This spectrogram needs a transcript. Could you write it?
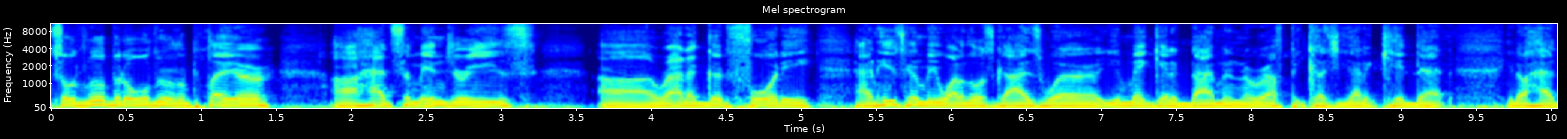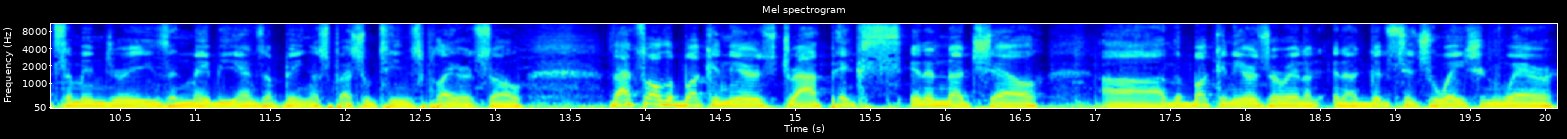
So a little bit older of a player, uh, had some injuries. Uh, ran a good 40, and he's going to be one of those guys where you may get a diamond in the rough because you got a kid that, you know, had some injuries and maybe ends up being a special teams player. So, that's all the Buccaneers draft picks in a nutshell. Uh, the Buccaneers are in a, in a good situation where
